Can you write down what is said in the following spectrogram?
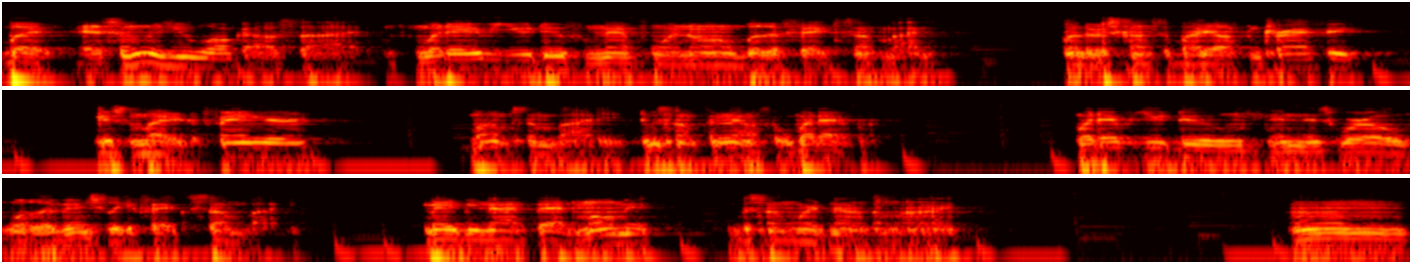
But as soon as you walk outside, whatever you do from that point on will affect somebody. Whether it's cut somebody off in traffic, give somebody the finger, bump somebody, do something else, or whatever. Whatever you do in this world will eventually affect somebody. Maybe not that moment, but somewhere down the line. Um,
